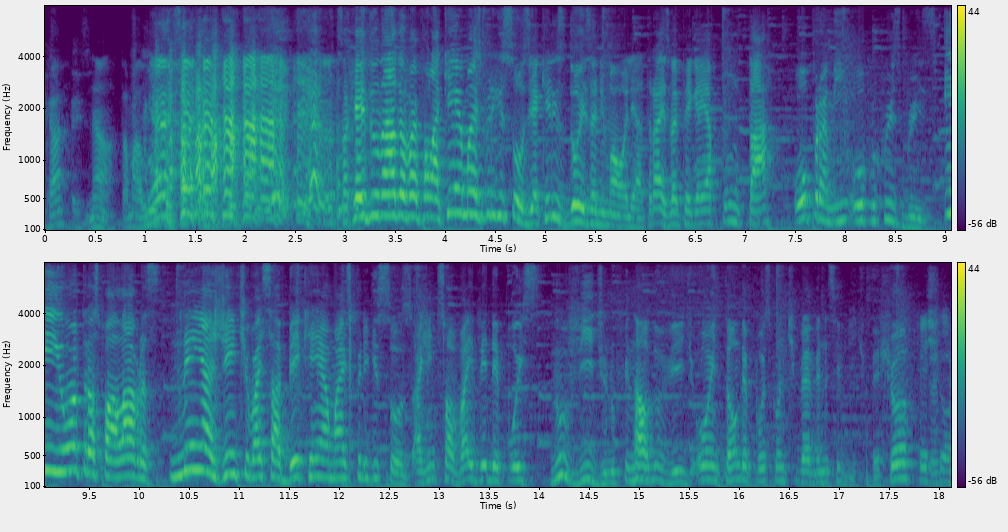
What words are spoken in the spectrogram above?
Pra cá? Isso, isso. Não, tá maluco? Só que aí do nada vai falar quem é mais preguiçoso. E aqueles dois animal ali atrás vai pegar e apontar ou pra mim ou pro Chris Breeze. E em outras palavras, nem a gente vai saber quem é mais preguiçoso. A gente só vai ver depois no vídeo, no final do vídeo. Ou então depois quando estiver vendo esse vídeo. Fechou? Fechou.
